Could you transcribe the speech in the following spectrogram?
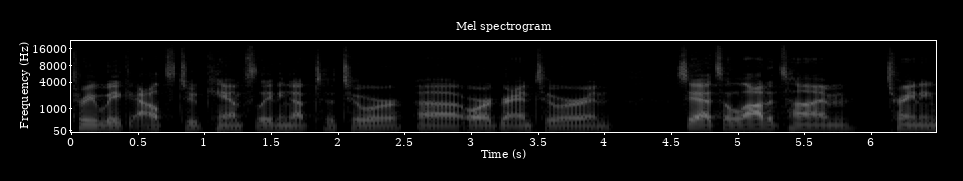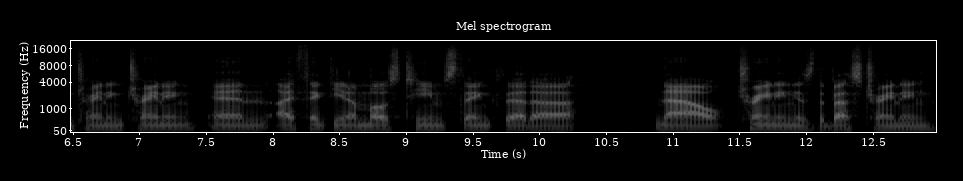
three week altitude camps leading up to the tour uh, or a grand tour. And so, yeah, it's a lot of time training, training, training. And I think, you know, most teams think that uh, now training is the best training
